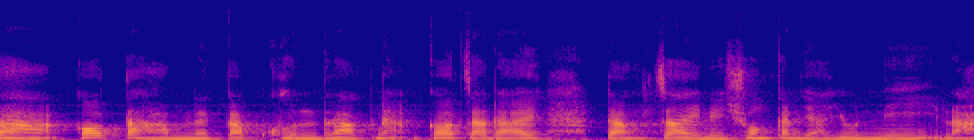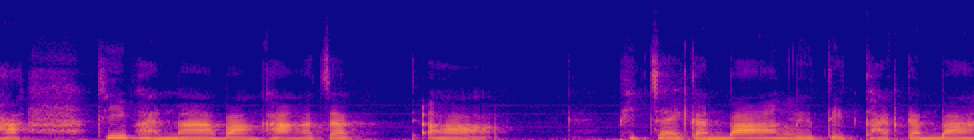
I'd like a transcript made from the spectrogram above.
ตาก็ตามนะกับคนรักเนี่ยก็จะได้ดังใจในช่วงกันยายนนี้นะคะ ที่ผ่านมาบางครั้งอาจจะผิดใจกันบ้าง หรือติดขัดกันบ้าง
